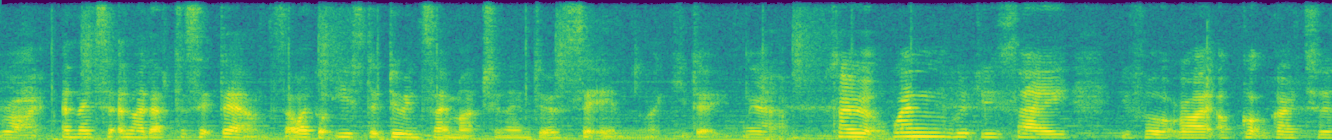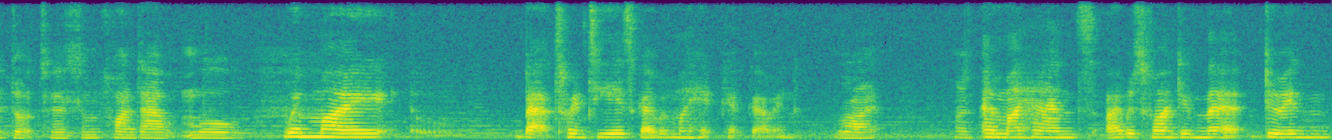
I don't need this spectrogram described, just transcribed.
right. and they'd sit, and I'd have to sit down. So I got used to doing so much and then do a sit in like you do. Yeah. So, when would you say you thought, right, I've got to go to the doctors and find out more? When my about 20 years ago, when my hip kept going. Right. Okay. and my hands I was finding that doing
